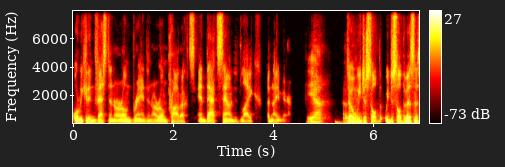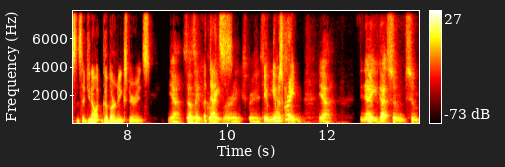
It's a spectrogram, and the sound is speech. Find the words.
or we could invest in our own brand and our own products. And that sounded like a nightmare. Yeah. Okay. So we just sold we just sold the business and said, you know what, good learning experience. Yeah, sounds like a but great learning experience. It, it was great. Some, yeah. Now yep. you've got some some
